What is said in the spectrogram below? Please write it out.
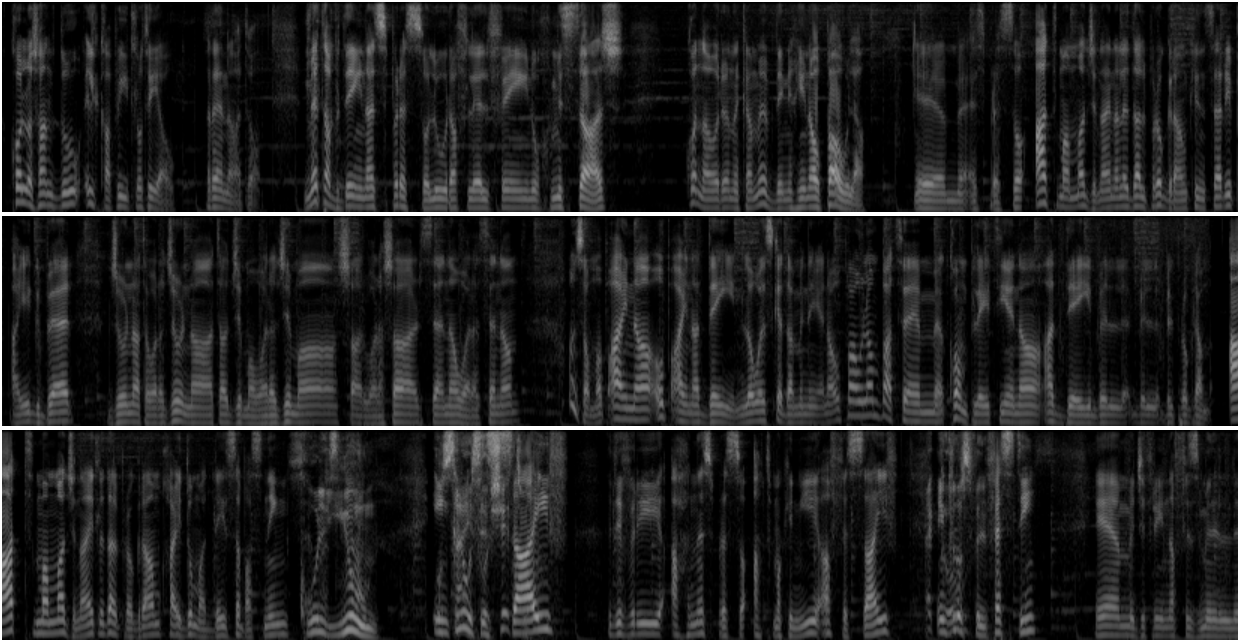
Kollox għandu il-kapitlu tiegħu, Renato. Meta bdejna Espresso lura fl-2015, konna u Renato kemm bdejna ħina u Pawla. Ehm, espresso, għat ma maġinajna li dal-program kien ser jibqa jikber ġurnata wara ġurnata, ġimma wara ġimma, xar wara xar, sena wara sena. Insomma, bqajna u bqajna għaddejjin. L-ewwel skeda minn jena u Pawla mbagħad ehm, komplejt jena għaddej bil-programm. Qatt ma maġinajt li dal-programm ħajdu maddej seba' snin kull jum. inkluż is-sajf, ġifri aħna espresso qatt ma kien jieqaf fis-sajf, inkluż fil-festi, ġifri naf fi żmien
